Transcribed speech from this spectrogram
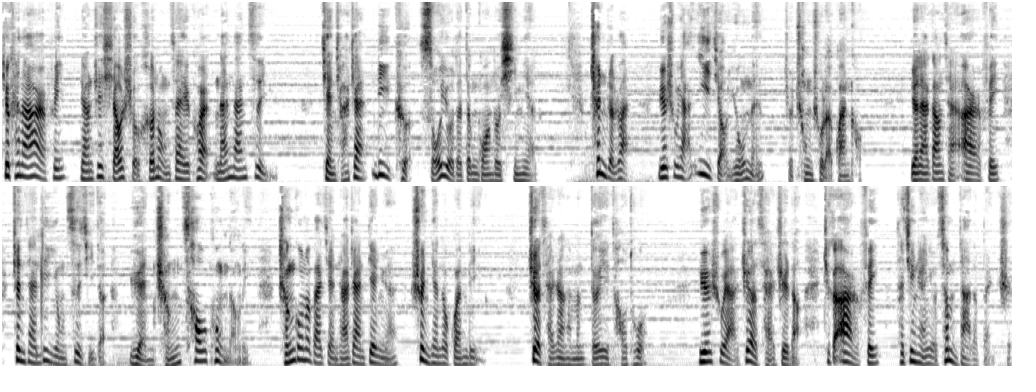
就看到阿尔菲两只小手合拢在一块，喃喃自语。检查站立刻所有的灯光都熄灭了。趁着乱，约书亚一脚油门就冲出了关口。原来刚才阿尔菲正在利用自己的远程操控能力，成功的把检查站电源瞬间都关闭了，这才让他们得以逃脱。约书亚这才知道，这个阿尔菲他竟然有这么大的本事。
